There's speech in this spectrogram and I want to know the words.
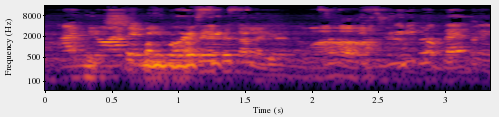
I'm not anymore pang-bebe 16. talaga, no? Wow. It's really kabebe.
